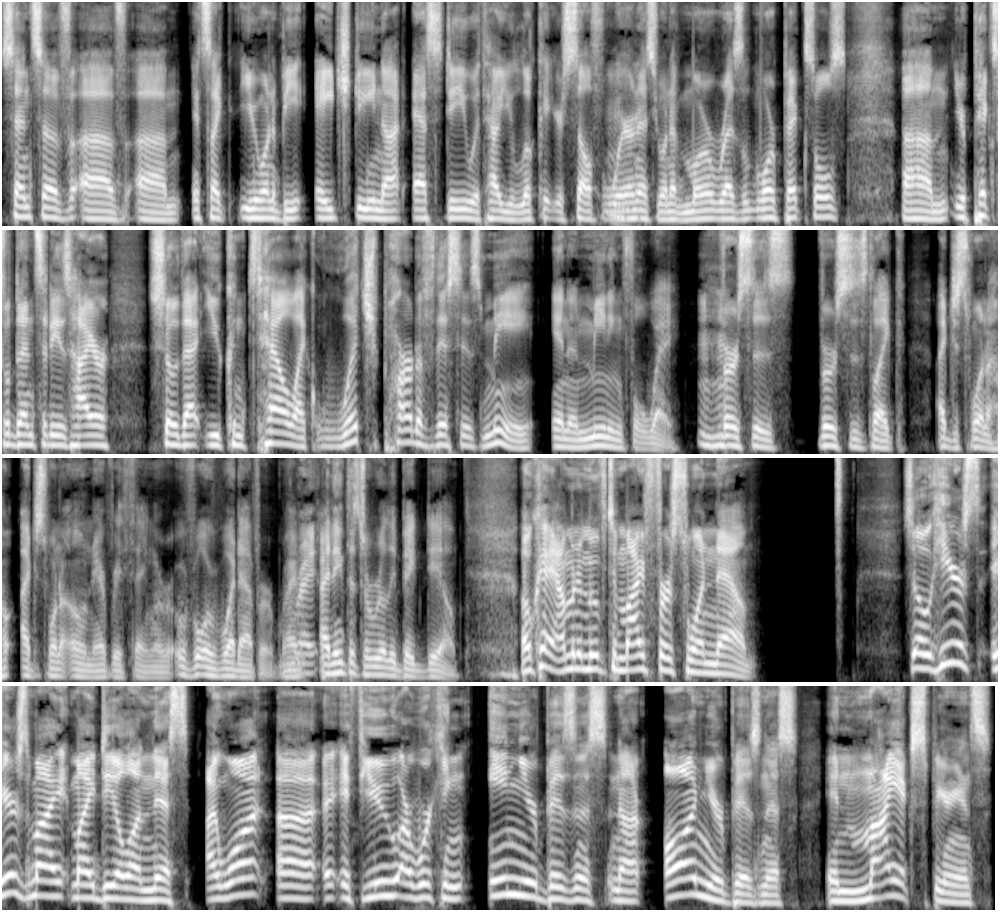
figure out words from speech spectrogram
sense of of um, it's like you want to be HD not SD with how you look at your self awareness. Mm-hmm. You want to have more res- more pixels. Um, your pixel density is higher so that you can tell like which part of this is me in a meaningful way Mhm. versus versus like I just want to I just want to own everything or, or or whatever. Right? Right. I think that's a really big deal. Okay, I'm going to move to my first one now. So here's here's my my deal on this. I want uh, if you are working in your business, not on your business. In my experience,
